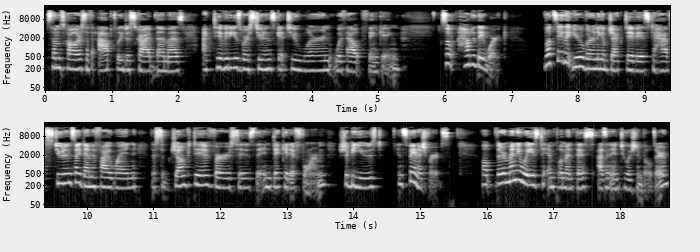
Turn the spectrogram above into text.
some scholars have aptly described them as activities where students get to learn without thinking. So how do they work? Let's say that your learning objective is to have students identify when the subjunctive versus the indicative form should be used in Spanish verbs. Well, there are many ways to implement this as an intuition builder.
